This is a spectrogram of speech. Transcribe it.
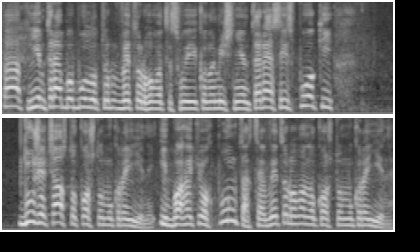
Так, їм треба було виторгувати свої економічні інтереси і спокій дуже часто коштом України. І в багатьох пунктах це виторговано коштом України.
